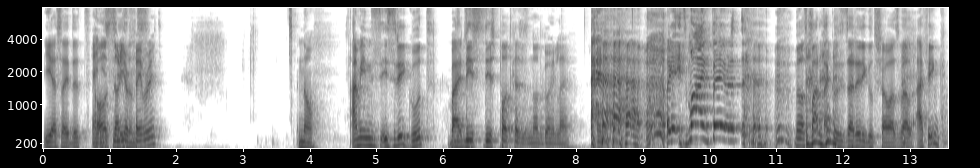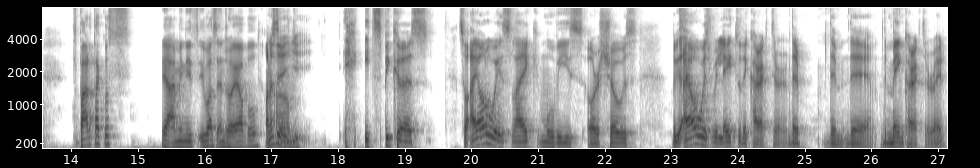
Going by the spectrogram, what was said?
Yes, I did. And All it's not your favorite? No, I mean it's, it's really good, but This this podcast is not going live. okay, it's my favorite. no, Spartacus is a really good show as well. I think Spartacus. Yeah, I mean it, it was enjoyable. Honestly, Um, it's because so I always like movies or shows because I always relate to the character, the the the, the main character, right?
